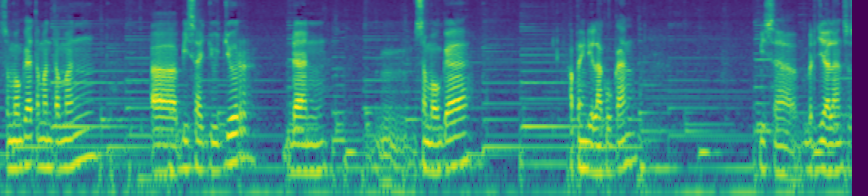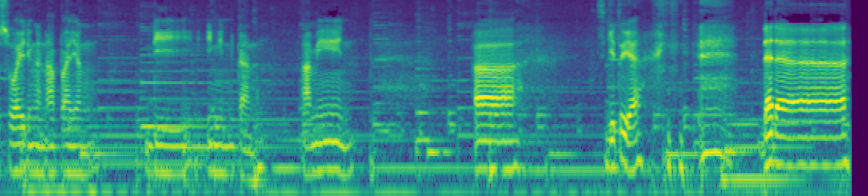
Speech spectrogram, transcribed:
semoga teman-teman uh, bisa jujur dan um, semoga apa yang dilakukan bisa berjalan sesuai dengan apa yang diinginkan. Amin. Uh, segitu ya. Dadah.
